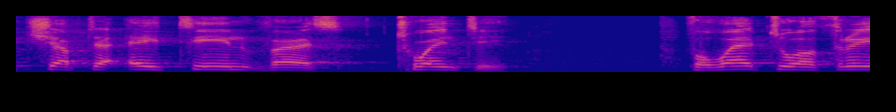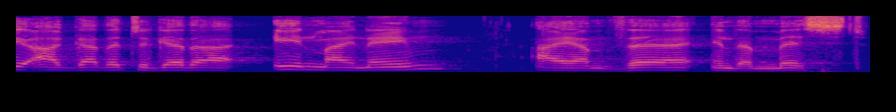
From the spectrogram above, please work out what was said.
chapter 18, verse 20. For where two or three are gathered together in my name, I am there in the midst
